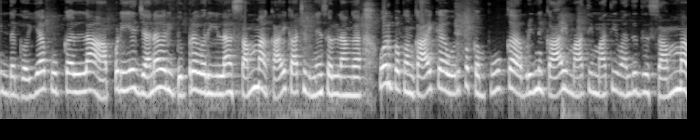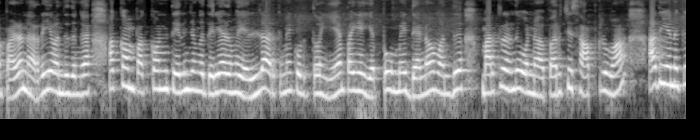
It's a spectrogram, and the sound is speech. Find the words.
இந்த கொய்யா பூக்கள்லாம் அப்படியே ஜனவரி பிப்ரவரியெலாம் செம்ம காய் காய்ச்சதுன்னே சொல்லாங்க. ஒரு பக்கம் காய்க்க ஒரு பக்கம் பூக்க அப்படின்னு காய் மாற்றி மாற்றி வந்தது. செம்ம பழம் நிறைய வந்ததுங்க. அக்கம் பக்கம்னு தெரிஞ்சவங்க தெரியாதவங்க எல்லாருக்குமே கொடுத்தோம். என் பையன் எப்போவுமே தினம் வந்து மரத்துலேருந்து ஒன்று பறித்து சாப்பிட்ருவான் அது எனக்கு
